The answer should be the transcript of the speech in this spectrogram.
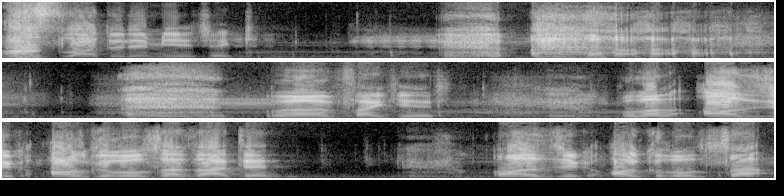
asla dönemeyecek. Ulan fakir. Ulan azıcık akıl olsa zaten. Azıcık akıl olsa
